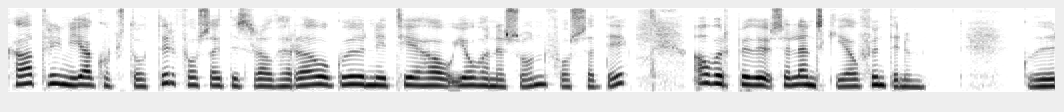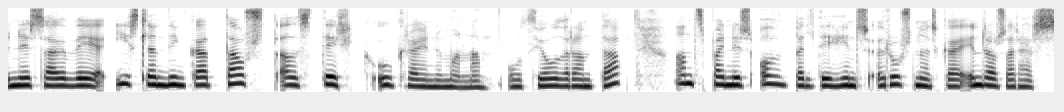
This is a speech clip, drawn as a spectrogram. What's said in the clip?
Katrín Jakobsdóttir, fósætisráðherra og Guðni T.H. Jóhannesson, fósæti, áverpuðu Selenski á fundinum. Guðni sagði Íslendinga dást að styrk úkrænumanna og þjóðranda anspænis ofbeldi hins rúsnenska innrásarhers.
